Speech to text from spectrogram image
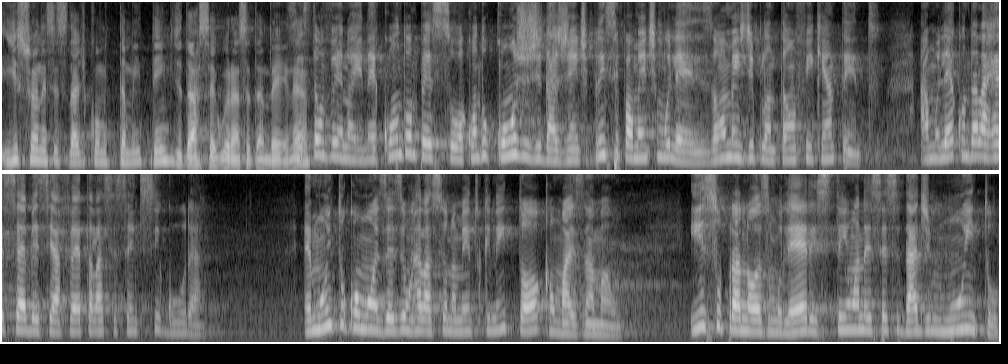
isso é uma necessidade como também tem de dar segurança também, Vocês né? estão vendo aí, né? Quando uma pessoa, quando o cônjuge da gente, principalmente mulheres, homens de plantão, fiquem atentos. A mulher, quando ela recebe esse afeto, ela se sente segura. É muito comum, às vezes, um relacionamento que nem tocam mais na mão. Isso, para nós mulheres, tem uma necessidade muito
